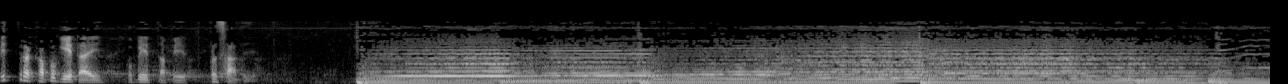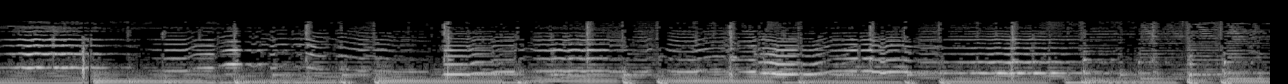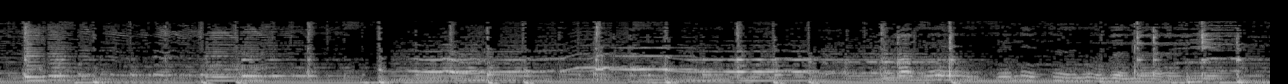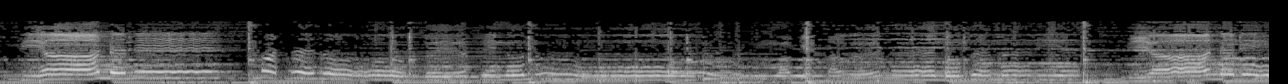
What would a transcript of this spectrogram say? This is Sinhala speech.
මිත්‍ර කපුගේටයි ඔබේත් අපේත් ප්‍රසාදය. මගේ සෙලෙස නුඹම පියාණනේ මට ලෝකය පෙනුණු මගේ සවන නුඹම විය පියාණනේ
